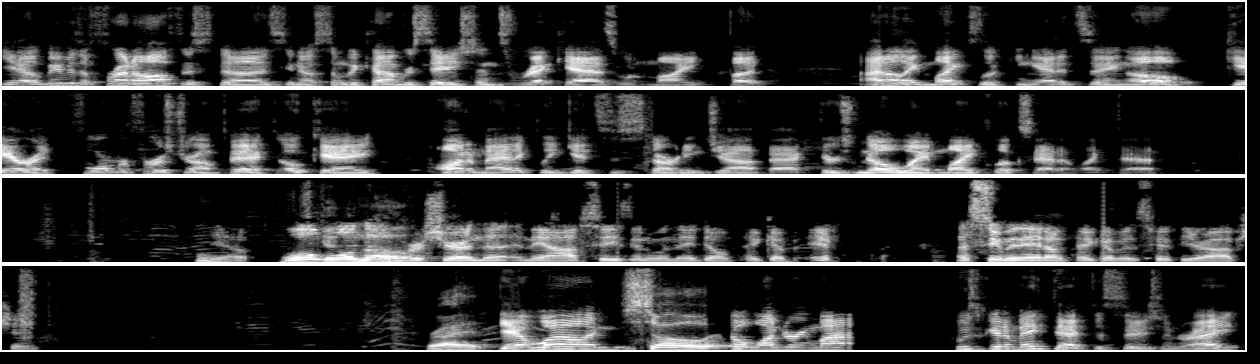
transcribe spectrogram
You know, maybe the front office does. You know, some of the conversations Rick has with Mike, but I don't think Mike's looking at it saying, "Oh, Garrett, former first round pick, okay, automatically gets his starting job back." There's no way Mike looks at it like that. Yeah, we'll we'll know, know, for sure in the in the off season when they don't pick up if assuming they don't pick up his fifth year option. Right. Yeah. Well, and so I'm still wondering my who's going to make that decision, right?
